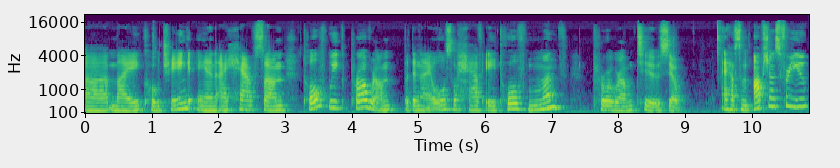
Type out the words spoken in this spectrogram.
uh, my coaching. And I have some 12 week program, but then I also have a 12 month program too. So I have some options for you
